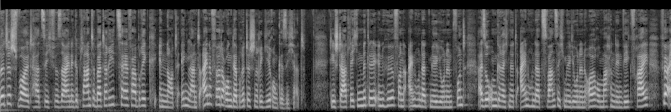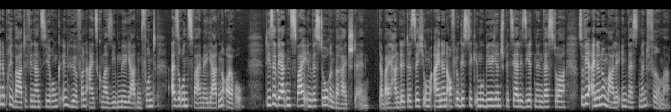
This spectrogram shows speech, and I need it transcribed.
British Volt hat sich für seine geplante Batteriezellfabrik in Nordengland eine Förderung der britischen Regierung gesichert. Die staatlichen Mittel in Höhe von 100 Millionen Pfund, also umgerechnet 120 Millionen Euro, machen den Weg frei für eine private Finanzierung in Höhe von 1,7 Milliarden Pfund, also rund 2 Milliarden Euro. Diese werden zwei Investoren bereitstellen. Dabei handelt es sich um einen auf Logistikimmobilien spezialisierten Investor sowie eine normale Investmentfirma.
